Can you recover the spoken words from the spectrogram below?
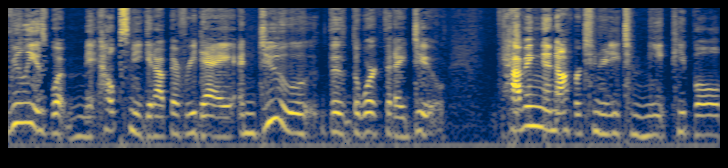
really is what ma- helps me get up every day and do the the work that I do. Having an opportunity to meet people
